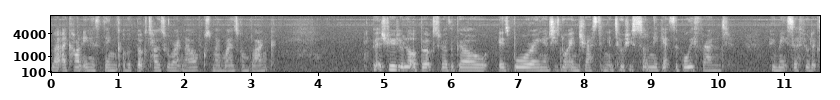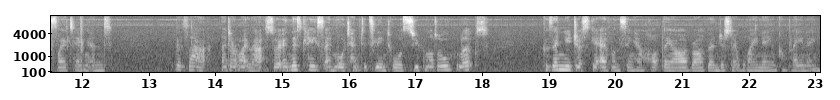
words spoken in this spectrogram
Like I can't even think of a book title right now because my mind's gone blank. But it's usually a lot of books where the girl is boring and she's not interesting until she suddenly gets a boyfriend who makes her feel exciting and there's that. I don't like that. So in this case I'm more tempted to lean towards supermodel looks because then you just get everyone seeing how hot they are rather than just like whining and complaining.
